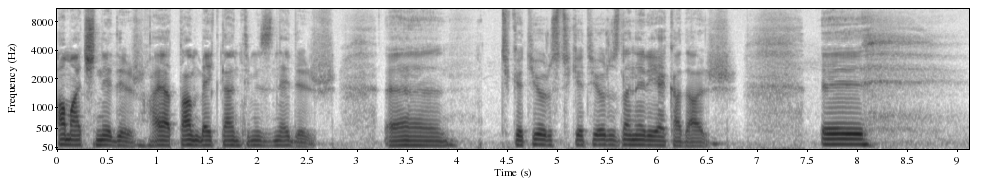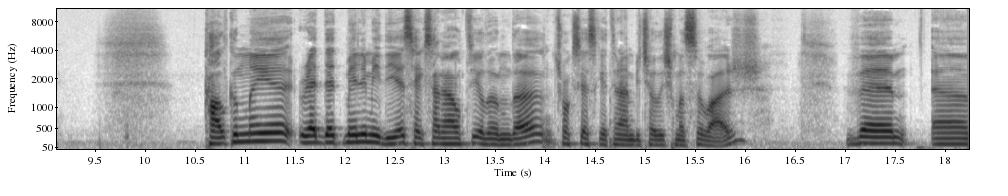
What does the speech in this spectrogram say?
Amaç nedir? Hayattan beklentimiz nedir? E, tüketiyoruz, tüketiyoruz da nereye kadar? E, kalkınmayı reddetmeli mi diye 86 yılında çok ses getiren bir çalışması var. Ve e,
